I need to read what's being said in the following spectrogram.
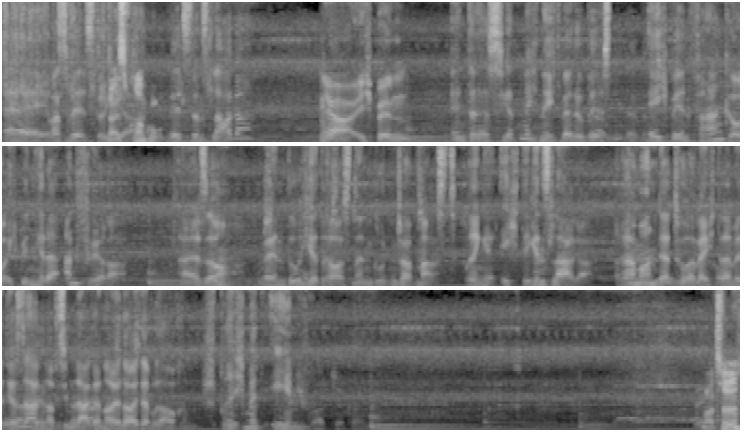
Hey, was willst du Da hier? ist Franco. Willst du ins Lager? Ja, ich bin... Interessiert mich nicht, wer du bist. Ich bin Franco, ich bin hier der Anführer. Also, wenn du hier draußen einen guten Job machst, bringe ich dich ins Lager. Ramon, der Torwächter, wird dir sagen, ob sie im Lager neue Leute brauchen. Sprich mit ihm. Warte.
